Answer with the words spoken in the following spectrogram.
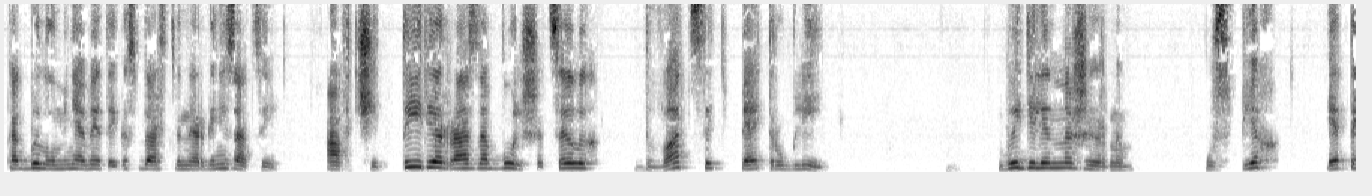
как было у меня в этой государственной организации, а в 4 раза больше, целых 25 рублей. Выделено жирным. Успех – это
